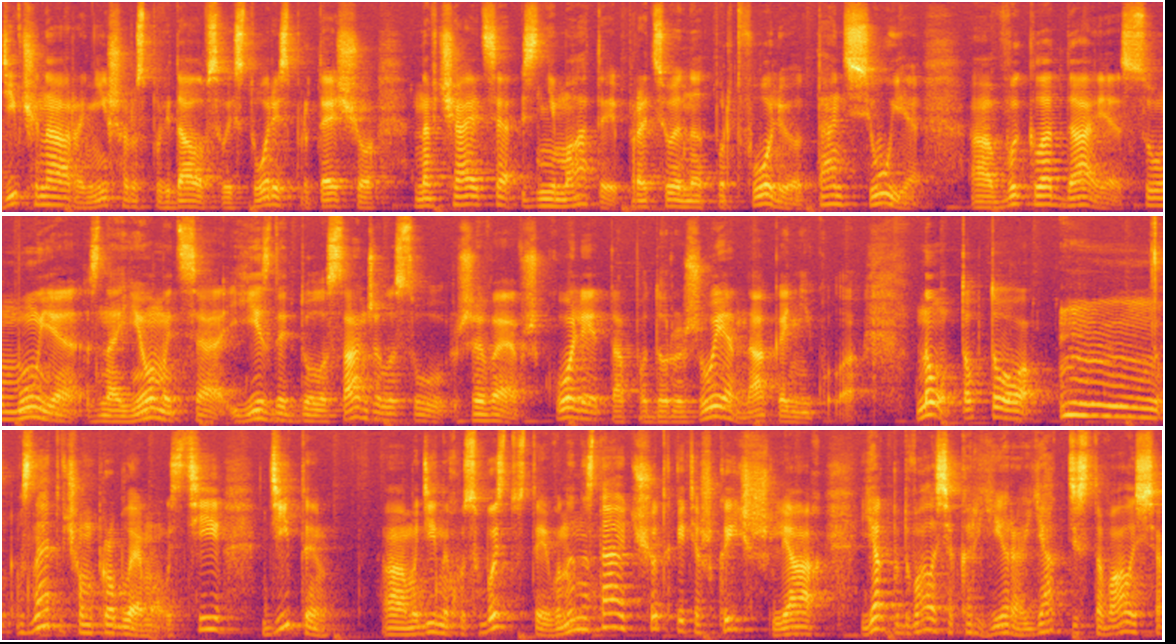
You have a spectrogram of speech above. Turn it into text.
Дівчина раніше розповідала в своїх сторіс про те, що навчається знімати, працює над портфоліо, танцює, викладає, сумує, знайомиться, їздить до Лос-Анджелесу, живе в школі та подорожує на канікулах. Ну, тобто, знаєте, в чому проблема? Ось ці діти медійних особистостей, вони не знають, що таке тяжкий шлях, як будувалася кар'єра, як діставалися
